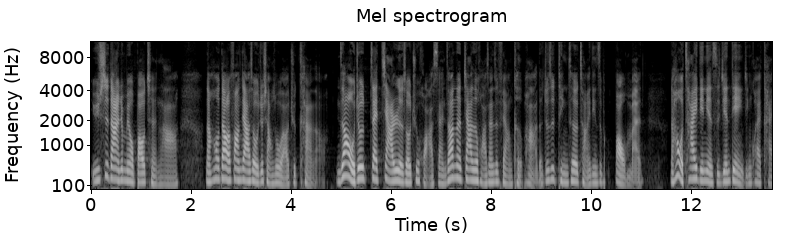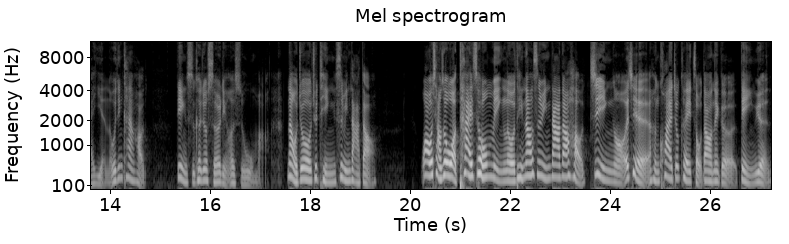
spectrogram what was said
于是当然就没有包成啦。然后到了放假的时候，我就想说我要去看了。你知道，我就在假日的时候去华山。你知道那假日华山是非常可怕的，就是停车场一定是爆满。然后我差一点点时间，电影已经快开演了，我已经看好电影时刻就十二点二十五嘛。那我就去停市民大道。哇！我想说，我太聪明了，我停到市民大道好近哦，而且很快就可以走到那个电影院。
